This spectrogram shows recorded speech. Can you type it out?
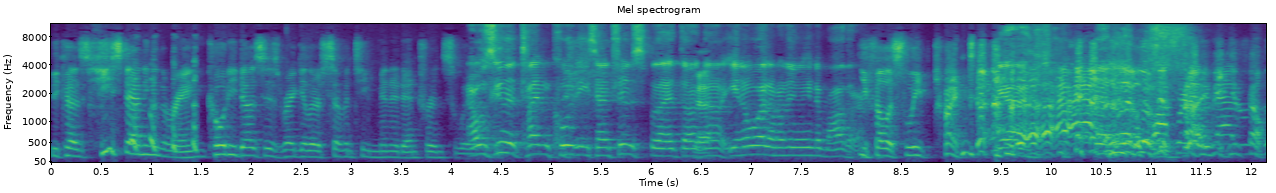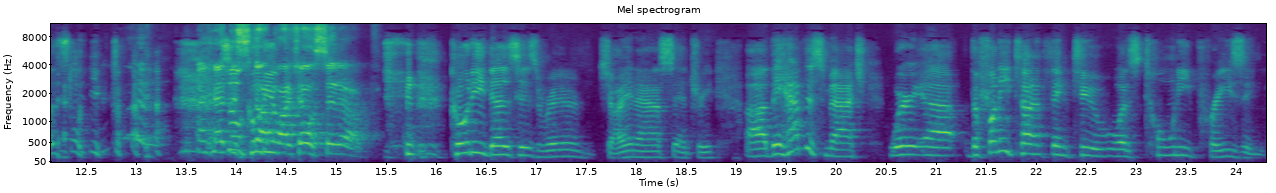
Because he's standing in the ring. Cody does his regular 17 minute entrance. With, I was gonna time Cody's entrance, but I thought, Yeah. no, you know what? I'm not even gonna bother. you fell asleep trying to. Yeah. In the middle of his Pop right you fell asleep. I had So to Cody- stop watch all set up. Cody does his rare giant ass entry. Uh, they have this match where uh, the funny t- thing too was Tony praising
